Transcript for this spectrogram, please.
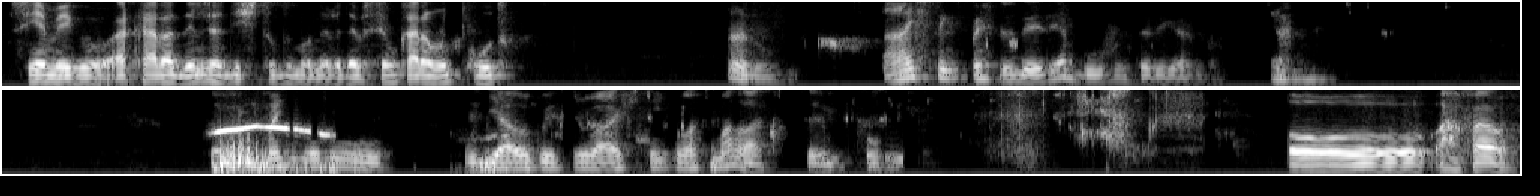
Sim, amigo, a cara dele já diz tudo, mano. Ele deve ser um cara muito culto. Mano, Einstein perto dele é burro, tá ligado? Eu fico imaginando um diálogo entre o Einstein e o Otto Malaca. Seria muito bom. Ô, Rafael,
